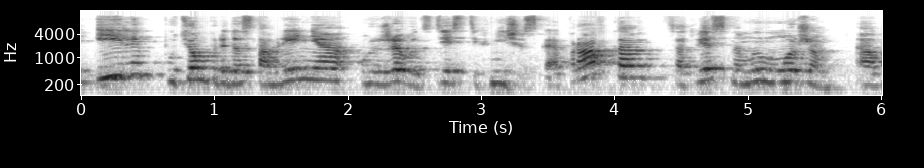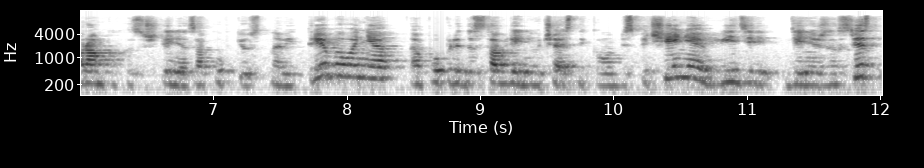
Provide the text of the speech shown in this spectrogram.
или путем предоставления, уже вот здесь техническая правка, соответственно, мы можем а, в рамках осуществления закупки установить требования а, по предоставлению участникам обеспечения в виде денежных средств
